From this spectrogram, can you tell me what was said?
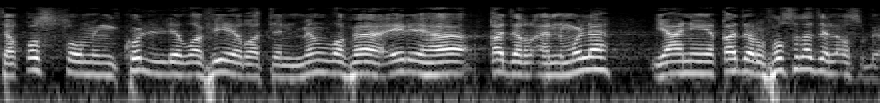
تقص من كل ظفيرة من ظفائرها قدر أنملة يعني قدر فصلة الأصبع.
